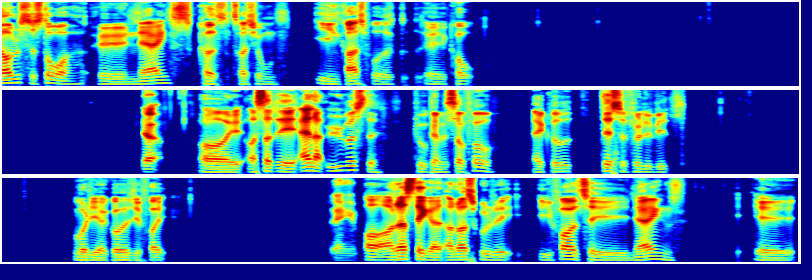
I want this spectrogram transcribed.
dobbelt så stor øh, næringskoncentration i en græsfodret øh, ko. Ja. Og, øh, og så det aller ypperste, du kan så få af kød, det er selvfølgelig vildt. Hvor de har gået de fri. Damn. Og, og der stikker, og der skulle det, i forhold til næringens, øh,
